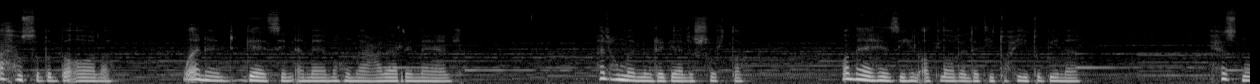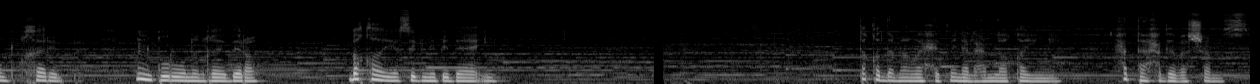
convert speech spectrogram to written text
أحس بالضآلة وأنا جاس أمامهما على الرمال. هل هما من رجال الشرطة؟ وما هذه الأطلال التي تحيط بنا؟ حصن خرب من قرون غابرة. بقايا سجن بدائي. تقدم واحد من العملاقين حتى حجب الشمس.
